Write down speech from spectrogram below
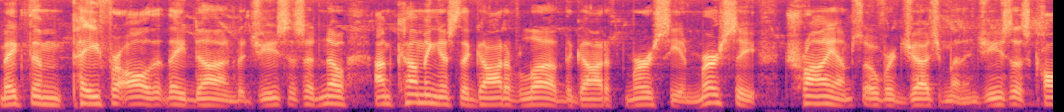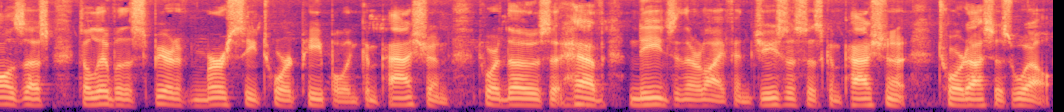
make them pay for all that they'd done. But Jesus said, No, I'm coming as the God of love, the God of mercy, and mercy triumphs over judgment. And Jesus calls us to live with a spirit of mercy toward people and compassion toward those that have needs in their life. And Jesus is compassionate toward us as well.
